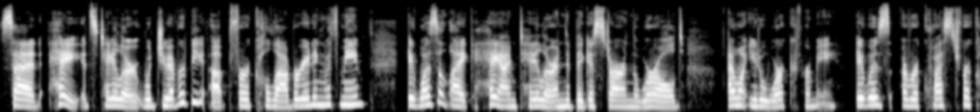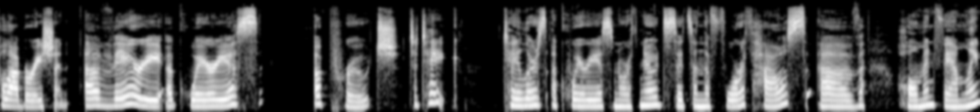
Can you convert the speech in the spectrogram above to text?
said, Hey, it's Taylor. Would you ever be up for collaborating with me? It wasn't like, Hey, I'm Taylor. I'm the biggest star in the world. I want you to work for me. It was a request for collaboration, a very Aquarius approach to take. Taylor's Aquarius North Node sits in the fourth house of home and family.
